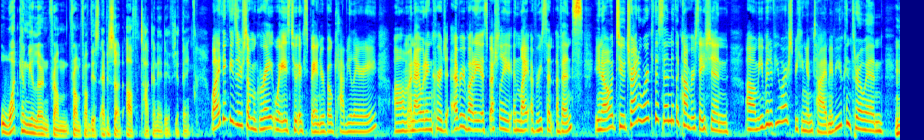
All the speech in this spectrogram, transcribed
what can we learn from from from this episode of Talk a Native, you think? Well, I think these are some great ways to expand your vocabulary. Um, and I would encourage everybody, especially in light of recent events, you know, to try to work this into the conversation. Um, even if you are speaking in Thai, maybe you can throw in an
